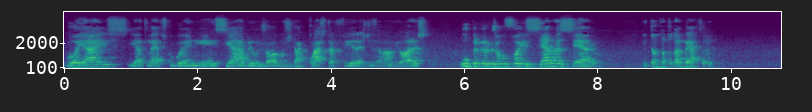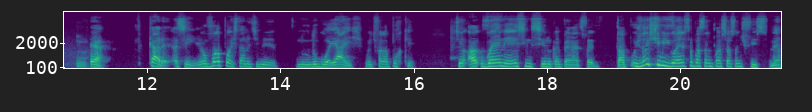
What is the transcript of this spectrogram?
Goiás e Atlético Goianiense abrem os jogos da quarta-feira às 19 horas. O primeiro jogo foi 0 a 0 Então tá tudo aberto, né? É. Cara, assim, eu vou apostar no time no, no Goiás. Vou te falar por quê. O Goianiense em si no campeonato. Tá, os dois times Goiânia estão passando por uma situação difícil, né?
